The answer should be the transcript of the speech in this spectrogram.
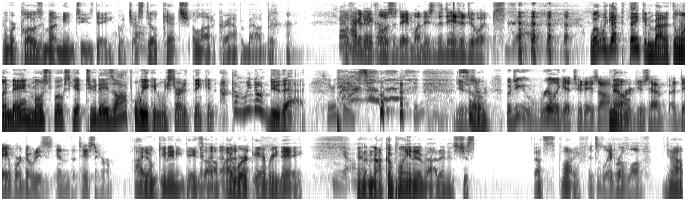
and we're closed Monday and Tuesday, which I Oh. still catch a lot of crap about. But Well, if you're going to be closed a day, Monday's the day to do it. Yeah. well, we got to thinking about it the one day, and most folks get two days off a week, and we started thinking, how come we don't do that? Seriously. You So- deserve it. But do you really get two days off? No. Or do you just have a day where nobody's in the tasting room? I don't get any days off. I work every day, yeah. and I'm not complaining about it. It's just that's life. It's a labor of love. Yeah.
